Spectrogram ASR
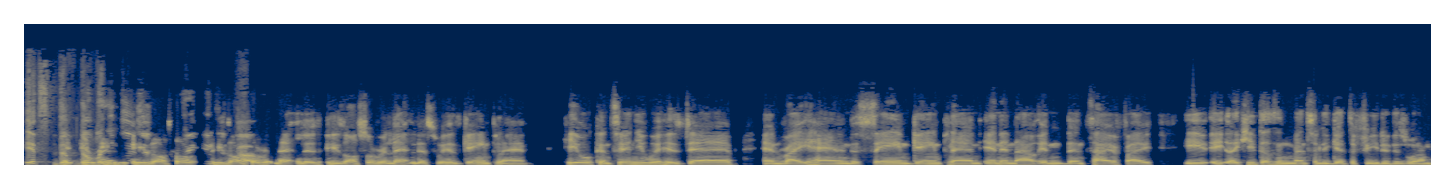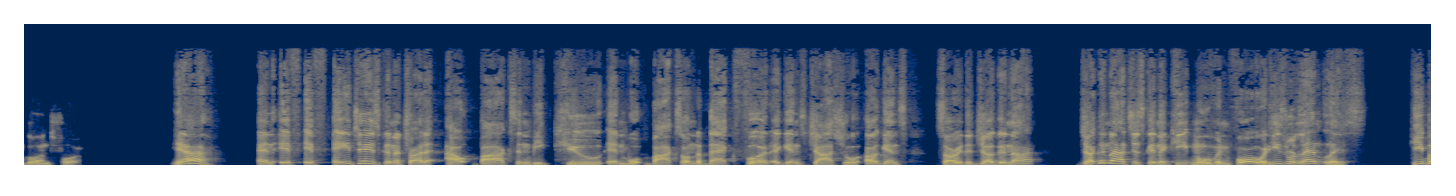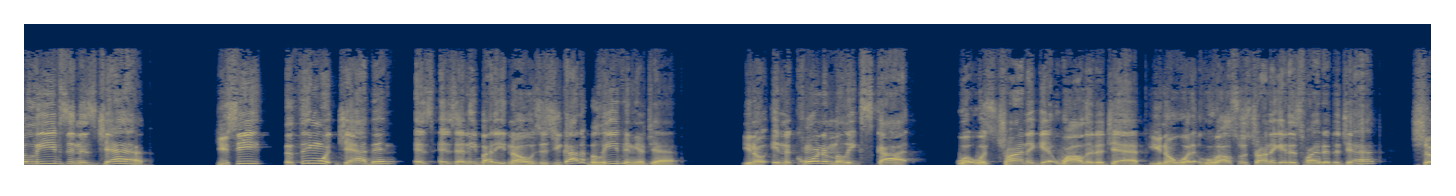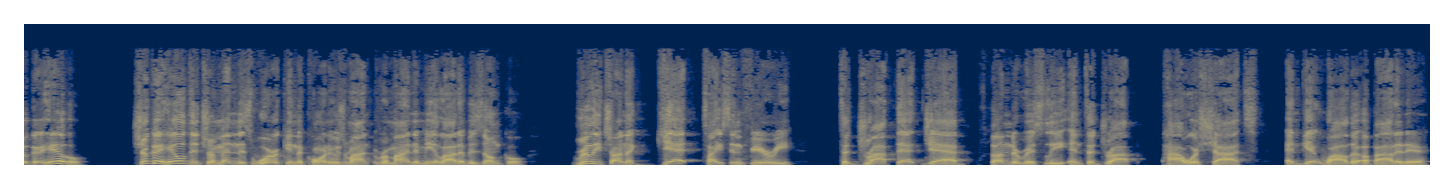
it's the, the He- he- he's also he's up. also relentless. He's also relentless with his game plan. He will continue with his jab and right hand in the same game plan in and out in the entire fight. He, he- like he doesn't mentally get defeated is what I'm going for. Yeah. And if if AJ is going to try to outbox and be cute and w- box on the back foot against Joshua against sorry the Juggernaut, Juggernaut's just going to keep moving forward. He's relentless. He believes in his jab. You see, the thing with jabbing, as as anybody knows, is you got to believe in your jab. You know, in the corner, Malik Scott what was trying to get Wilder to jab. You know what? Who else was trying to get his fighter to jab? Sugar Hill. Sugar Hill did tremendous work in the corner. It was remind, reminding me a lot of his uncle. Really trying to get Tyson Fury to drop that jab thunderously and to drop power shots and get Wilder up out of there.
